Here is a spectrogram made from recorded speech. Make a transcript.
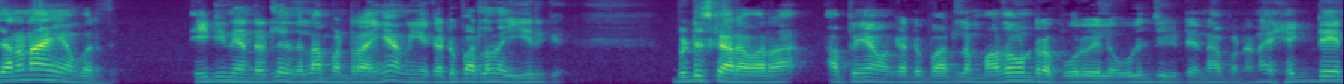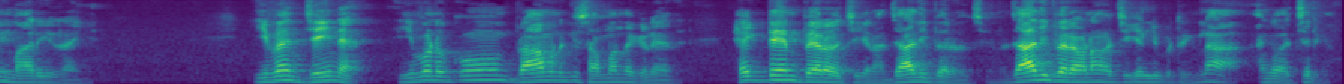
ஜனநாயகம் வருது. எயிட்டீன் ஹண்ட்ரடில் இதெல்லாம் பண்ணுறாங்க அவங்க கட்டுப்பாட்டில் தான் இருக்குது பிரிட்டிஷ்காரன் வரான் அப்பயும் அவன் கட்டுப்பாட்டில் மதம்ன்ற போர்வையில் ஒளிஞ்சுக்கிட்டு என்ன பண்ணான்னா ஹெக்டேன் மாறிடுறாங்க. இவன் ஜெயின. இவனுக்கும் பிராமணுக்கும் சம்மந்தம் கிடையாது. ஹெக்டேன் பேரை வச்சுக்கிறான். ஜாதி பேரை வச்சுக்கிறான். ஜாதி பேரை வேணா வச்சு கேள்விப்பட்டிருக்கீங்களா? அங்கே வச்சுருக்கேன்.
